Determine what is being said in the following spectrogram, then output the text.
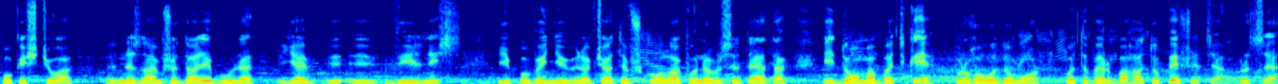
поки що е, не знаємо, що далі буде. Є е, е, вільність і повинні навчати в школах, в університетах і вдома батьки про голодомор, бо тепер багато пишеться про це.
